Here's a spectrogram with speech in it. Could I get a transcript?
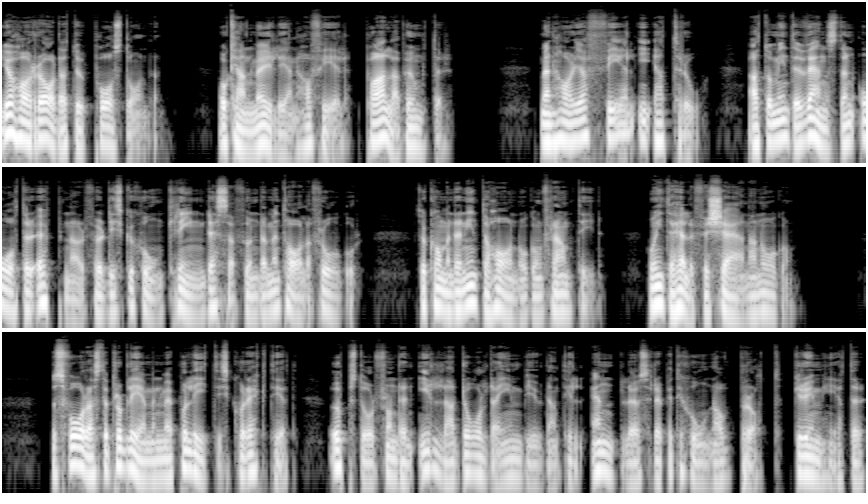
Jag har radat upp påståenden och kan möjligen ha fel på alla punkter. Men har jag fel i att tro att om inte vänstern åter öppnar för diskussion kring dessa fundamentala frågor så kommer den inte ha någon framtid och inte heller förtjäna någon. De svåraste problemen med politisk korrekthet uppstår från den illa dolda inbjudan till ändlös repetition av brott, grymheter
